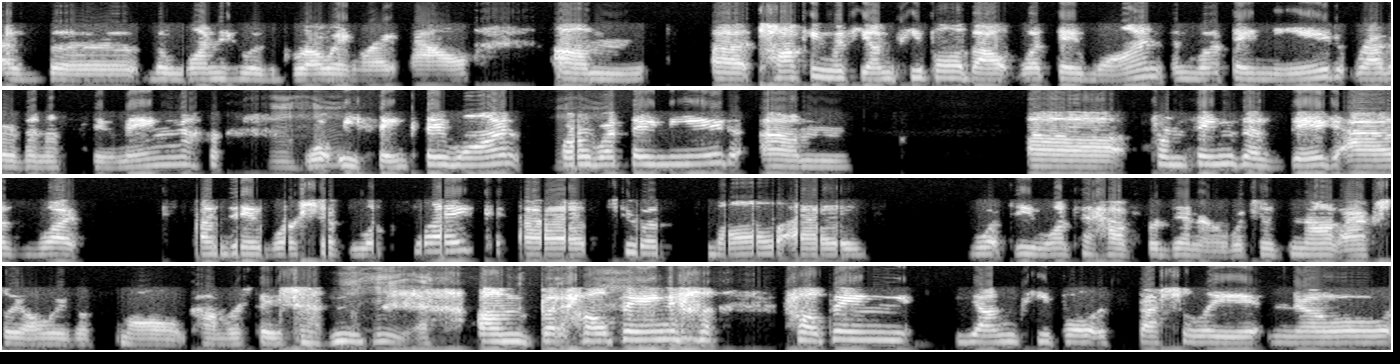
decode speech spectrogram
as the the one who is growing right now? Um, uh, talking with young people about what they want and what they need, rather than assuming mm-hmm. what we think they want mm-hmm. or what they need. Um, uh, from things as big as what Sunday worship looks like uh, to as small as what do you want to have for dinner, which is not actually always a small conversation. yeah. um, but helping helping young people especially know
